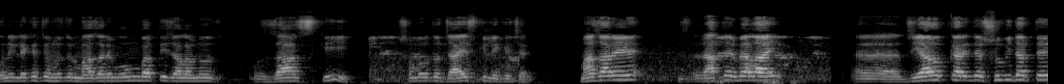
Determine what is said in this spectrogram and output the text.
উনি লিখেছেন, হুজুর, মাজারে মোমবাতি জ্বালানো জাজ কি? সম্ভবত জায়েজ কি লিখেছেন। মাজারে রাতের বেলায় জিয়ারতকারীদের সুবিধার্থে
